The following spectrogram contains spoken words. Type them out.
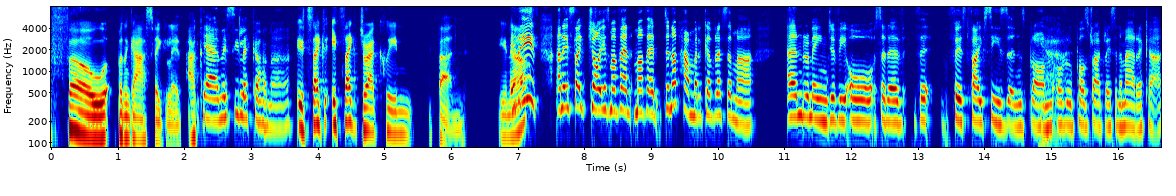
ffo bod yn gas fe gilydd. Ac... Yeah, nes i licio hwnna. It's like, it's like drag queen fun. You know? It is. And it's like joyous. Mae fe'n... Ma fe, dyna pam mae'r gyfres yma yn remainder fi o sort of the first five seasons bron yeah. o RuPaul's Drag Race in America.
